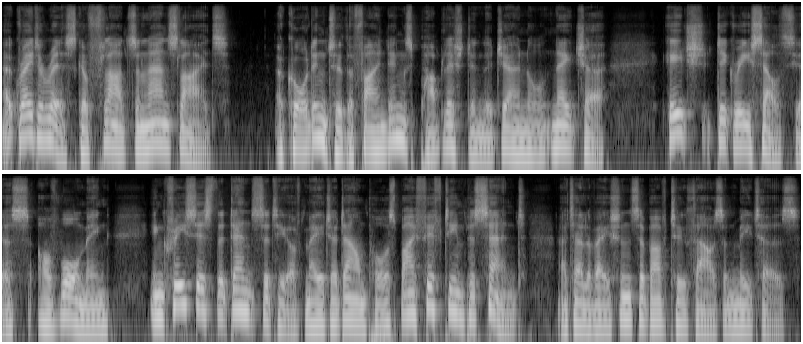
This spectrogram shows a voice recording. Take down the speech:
at greater risk of floods and landslides. According to the findings published in the journal Nature, each degree Celsius of warming increases the density of major downpours by 15% at elevations above 2,000 meters.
